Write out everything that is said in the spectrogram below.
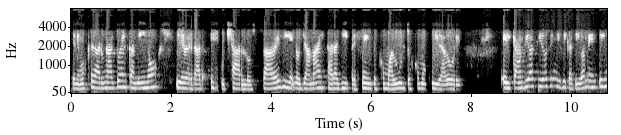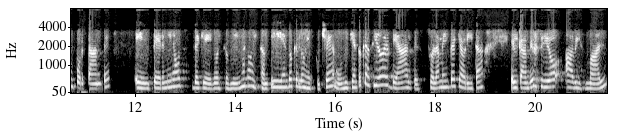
tenemos que dar un alto en el camino y de verdad escucharlos, ¿sabes? Y nos llama a estar allí presentes como adultos, como cuidadores. El cambio ha sido significativamente importante en términos de que nuestros niños nos están pidiendo que los escuchemos y siento que ha sido desde antes, solamente que ahorita el cambio ha sido abismal,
